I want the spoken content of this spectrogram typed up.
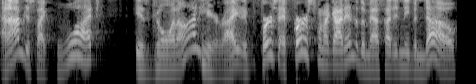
and I'm just like, what is going on here, right? At first, at first, when I got into the mess, I didn't even know.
